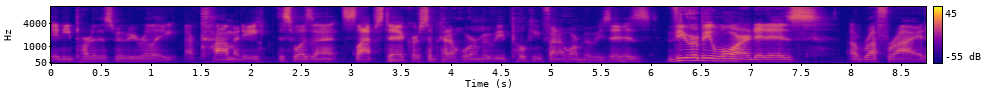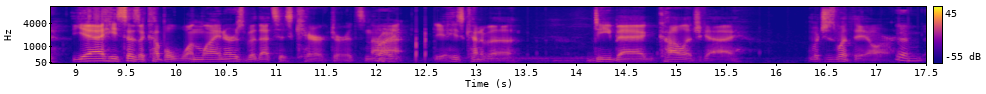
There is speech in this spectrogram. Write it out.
any part of this movie really a comedy. This wasn't slapstick or some kind of horror movie poking fun at horror movies. It is viewer be warned, it is a rough ride. Yeah, he says a couple one-liners, but that's his character. It's not. Right. Yeah, he's kind of a d-bag college guy, which is what they are. And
